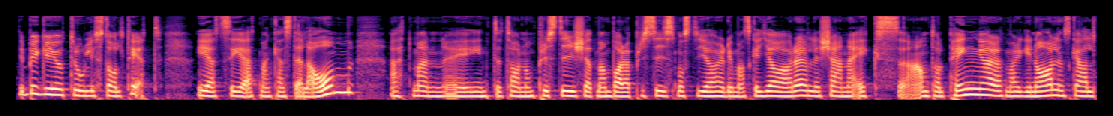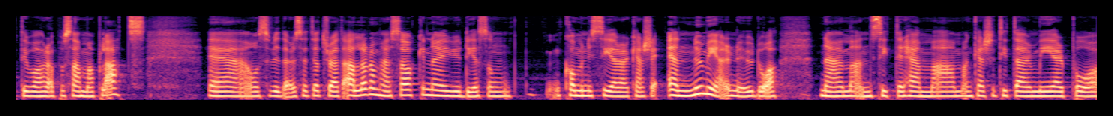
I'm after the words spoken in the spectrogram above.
Det bygger ju otrolig stolthet i att se att man kan ställa om, att man eh, inte tar någon prestige, att man bara precis måste göra det man ska göra eller tjäna x antal pengar, att marginalen ska alltid vara på samma plats. Eh, och så vidare. Så jag tror att alla de här sakerna är ju det som kommunicerar kanske ännu mer nu då när man sitter hemma, man kanske tittar mer på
